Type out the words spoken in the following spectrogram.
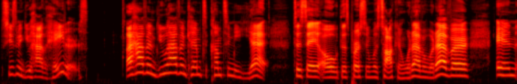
excuse me, you have haters. I haven't you haven't come to come to me yet to say, oh, this person was talking whatever, whatever. And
